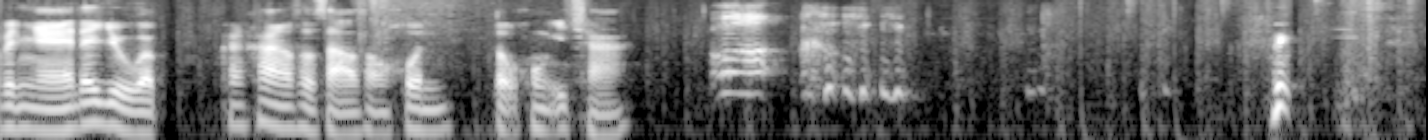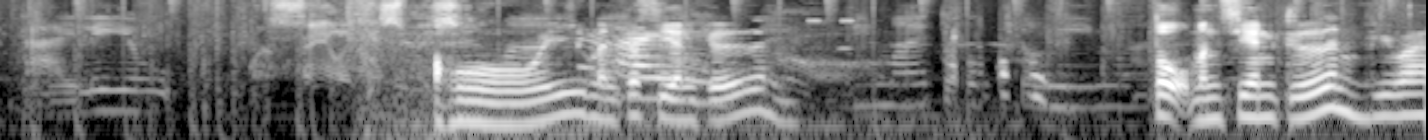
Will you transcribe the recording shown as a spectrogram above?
เป็นไงได้อยู่แบบข้างๆสาวๆสองคนโตะคงอิจฉา โอ้โหยมันก็เซียนเกินมีไม้ตกตรงนี้ไหมโตะมันเซียนเกินพี่ว่า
